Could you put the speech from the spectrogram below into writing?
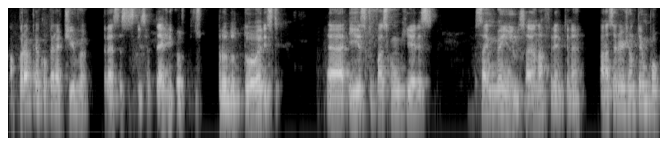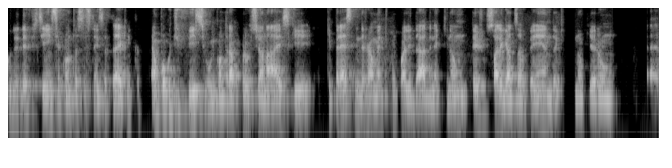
A própria cooperativa presta assistência técnica aos produtores, é, e isso faz com que eles saiam ganhando, saiam na frente, né? A nossa região tem um pouco de deficiência quanto à assistência técnica. É um pouco difícil encontrar profissionais que, que prestem realmente com qualidade, né? Que não estejam só ligados à venda, que não queiram, é,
